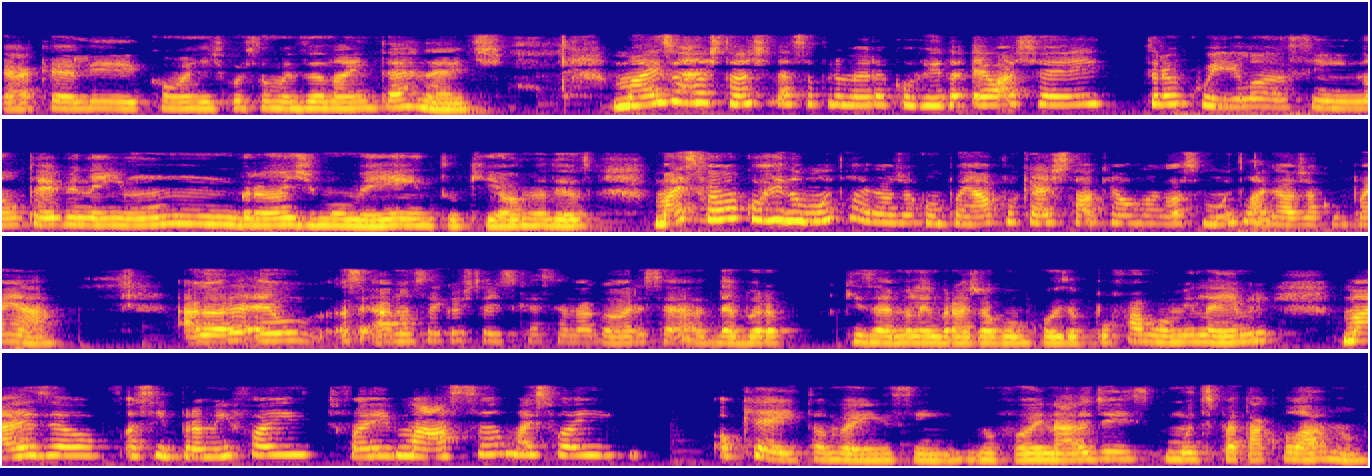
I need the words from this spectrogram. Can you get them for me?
É aquele, como a gente costuma dizer na internet. Mas o restante dessa primeira corrida eu achei tranquila, assim, não teve nenhum grande momento que, oh meu Deus. Mas foi uma corrida muito legal de acompanhar, porque a Stock é um negócio muito legal de acompanhar. Agora, eu, assim, a não ser que eu esteja esquecendo agora, se a Débora quiser me lembrar de alguma coisa, por favor, me lembre. Mas eu, assim, para mim foi, foi massa, mas foi ok também, assim. Não foi nada de muito espetacular, não.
